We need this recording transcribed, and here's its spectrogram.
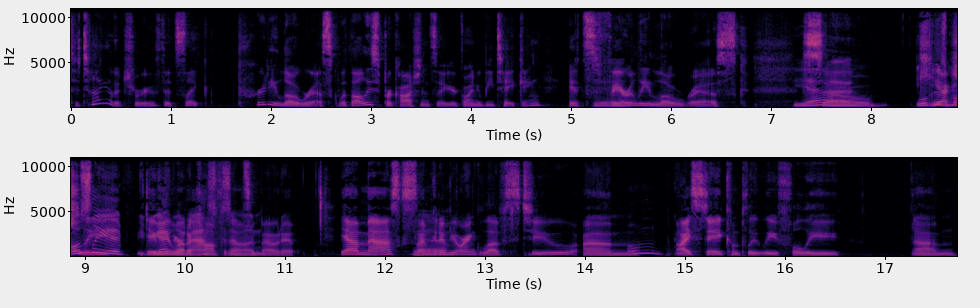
to tell you the truth, it's like pretty low risk with all these precautions that you're going to be taking. It's fairly low risk. Yeah. So Well, he 'cause mostly actually if- if gave you me a lot of confidence on. about it. Yeah, masks. I'm going to be wearing gloves too. Um, Oh, I stay completely fully um,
